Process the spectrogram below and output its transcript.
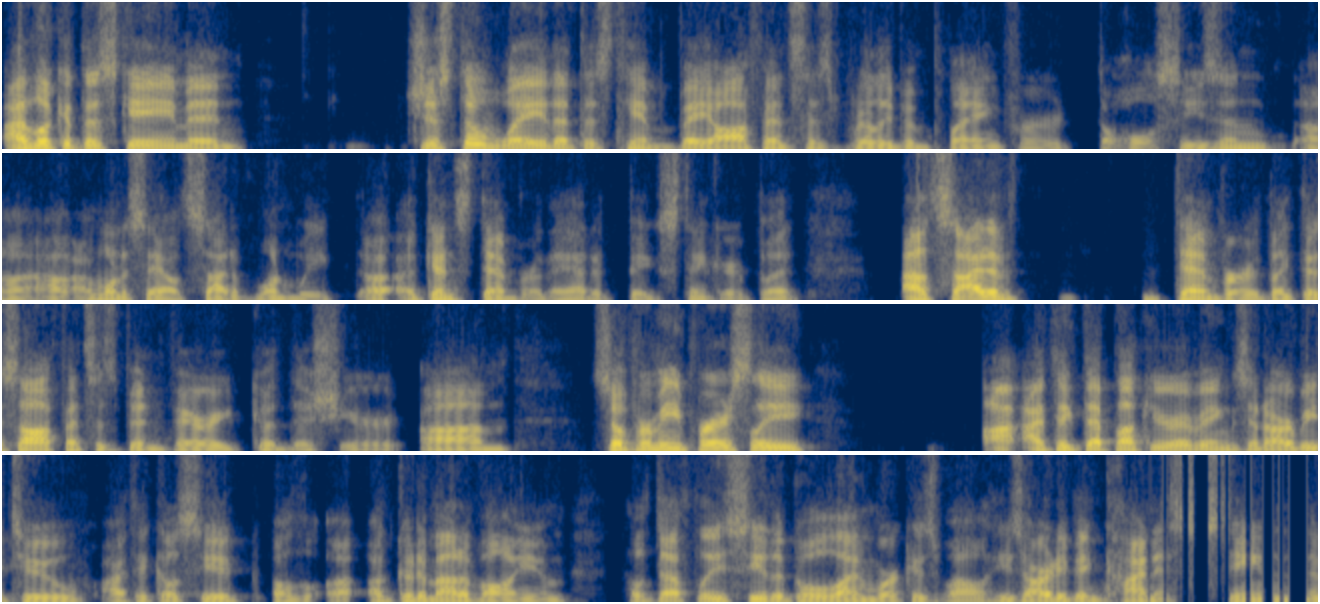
I look at this game and just the way that this Tampa Bay offense has really been playing for the whole season. Uh, I, I want to say outside of one week uh, against Denver, they had a big stinker, but outside of Denver, like this offense has been very good this year. Um, so for me personally, I, I think that Bucky Irving's an RB two. I think he'll see a, a, a good amount of volume. He'll definitely see the goal line work as well. He's already been kind of seeing the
